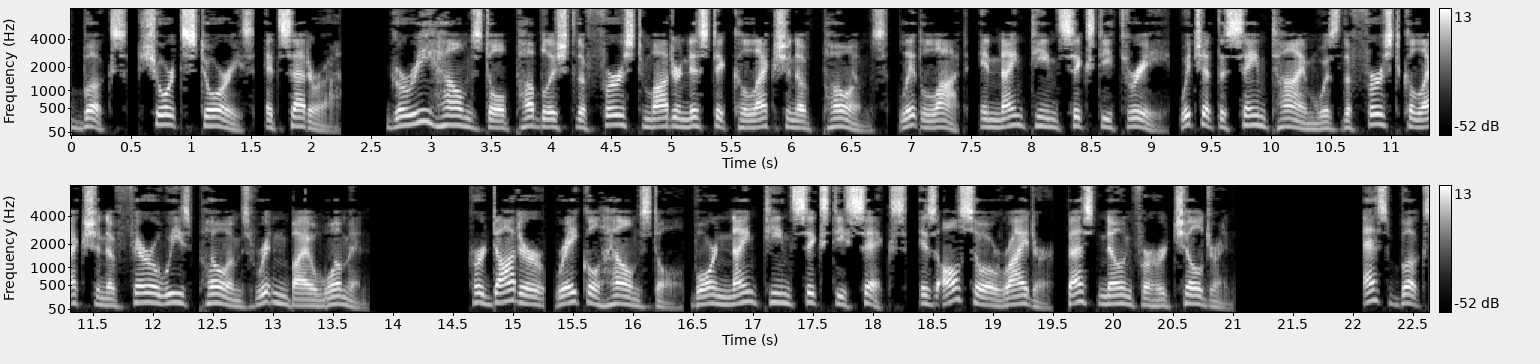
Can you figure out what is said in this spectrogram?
books, short stories, etc. Guri Helmsdal published the first modernistic collection of poems, Lit Lot, in 1963, which at the same time was the first collection of Faroese poems written by a woman. Her daughter, Rakel Helmsdal born 1966, is also a writer, best known for her children's books,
